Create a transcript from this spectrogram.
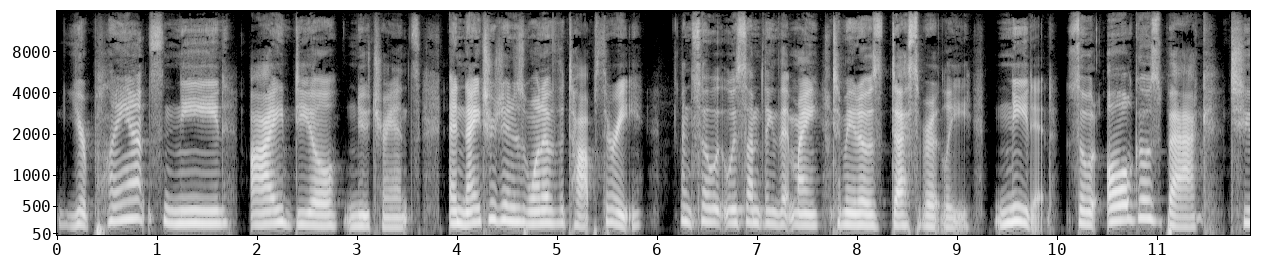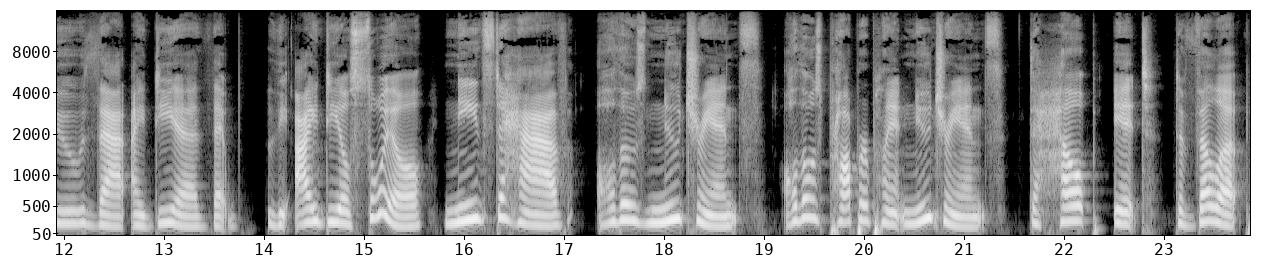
your plants need ideal nutrients. And nitrogen is one of the top 3 and so it was something that my tomatoes desperately needed. So it all goes back to that idea that the ideal soil needs to have all those nutrients all those proper plant nutrients to help it develop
